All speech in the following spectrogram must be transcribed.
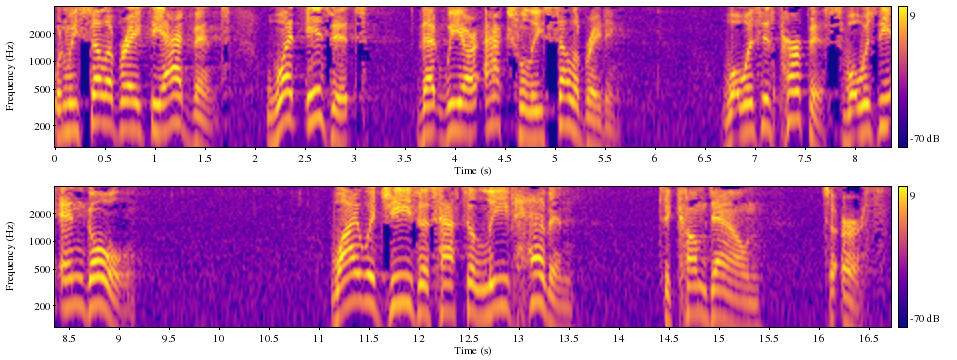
when we celebrate the Advent, what is it that we are actually celebrating? What was his purpose? What was the end goal? Why would Jesus have to leave heaven to come down to earth?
